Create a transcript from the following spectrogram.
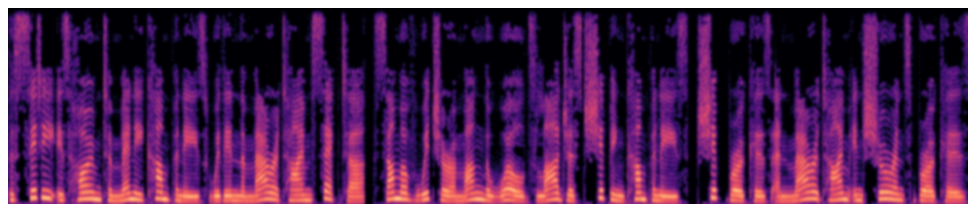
The city is home to many companies within the maritime sector, some of which are among the world's largest shipping companies, shipbrokers and maritime insurance brokers.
